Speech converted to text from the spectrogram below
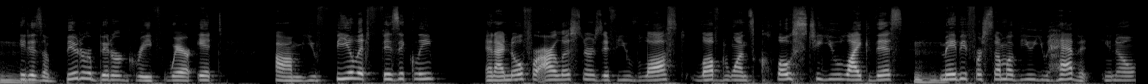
Mm. It is a bitter, bitter grief where it um, you feel it physically. And I know for our listeners, if you've lost loved ones close to you like this, maybe for some of you, you haven't, you know.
